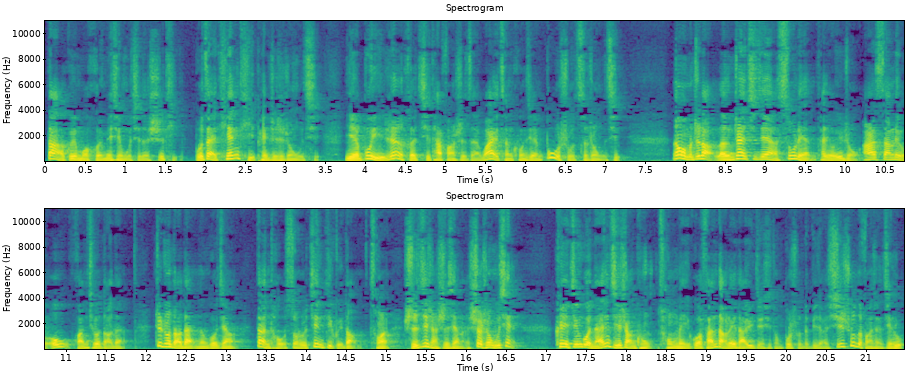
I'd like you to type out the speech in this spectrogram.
大规模毁灭性武器的实体，不在天体配置这种武器，也不以任何其他方式在外层空间部署此种武器。那我们知道，冷战期间啊，苏联它有一种 R 三六 O 环球导弹，这种导弹能够将弹头送入近地轨道，从而实际上实现了射程无限。可以经过南极上空，从美国反导雷达预警系统部署的比较稀疏的方向进入。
